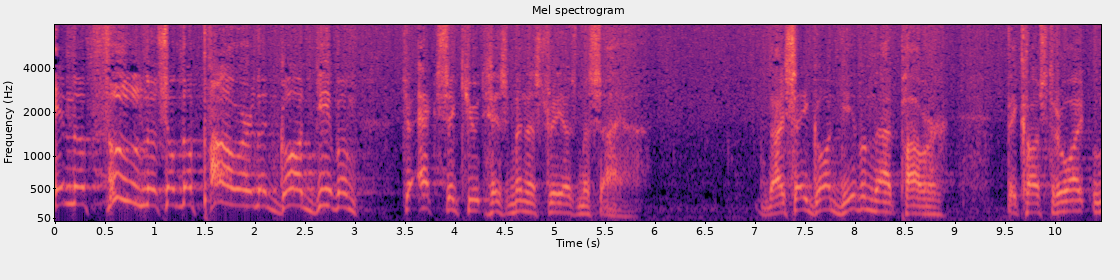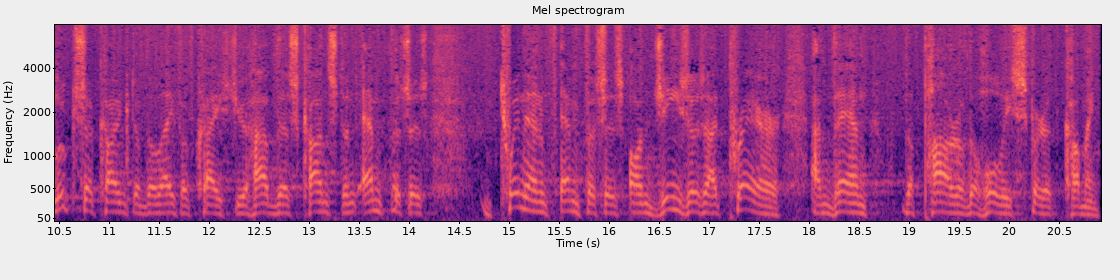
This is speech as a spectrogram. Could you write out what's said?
in the fullness of the power that God gave him to execute his ministry as Messiah. And I say God gave him that power because throughout Luke's account of the life of Christ, you have this constant emphasis, twin em- emphasis on Jesus at prayer and then the power of the Holy Spirit coming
